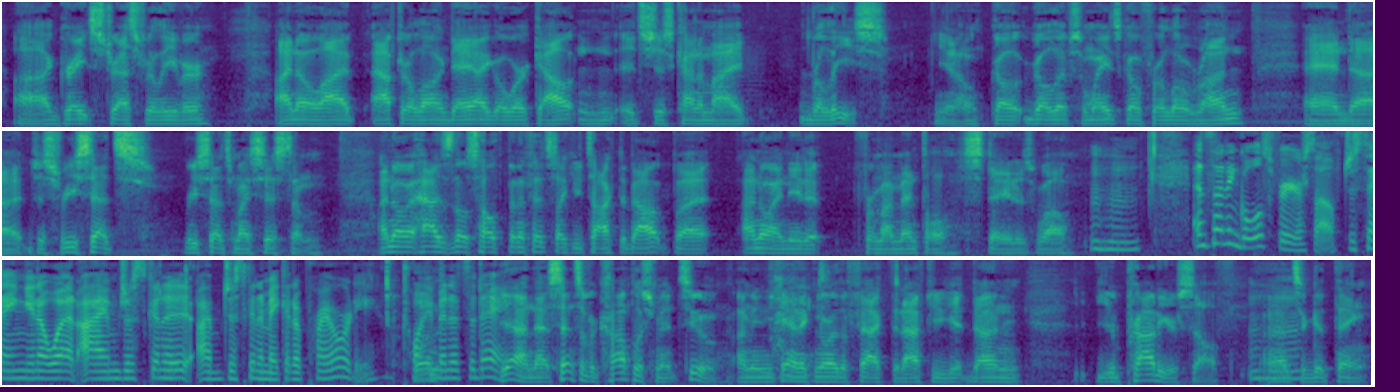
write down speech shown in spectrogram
Uh, great stress reliever. I know I after a long day I go work out and it's just kind of my release. You know, go go lift some weights, go for a little run, and uh, just resets resets my system. I know it has those health benefits like you talked about, but I know I need it for my mental state as well. and setting goals for yourself just saying you know what i'm just gonna i'm just gonna make it a priority 20 Well, minutes a day Yeah, and that sense of accomplishment too. I mean, you can't ignore the fact that after you get done, you're proud of yourself. Uh, that's a good thing.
